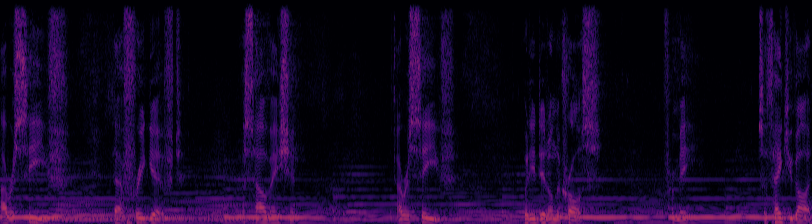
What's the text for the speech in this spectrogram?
I receive that free gift of salvation. I receive what he did on the cross for me. So thank you, God,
